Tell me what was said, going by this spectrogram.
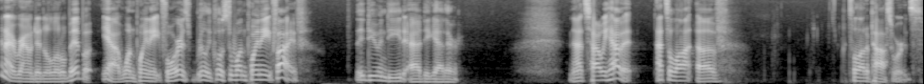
And I rounded a little bit, but yeah, 1.84 is really close to 1.85. They do indeed add together. And that's how we have it. That's a lot of that's a lot of passwords.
